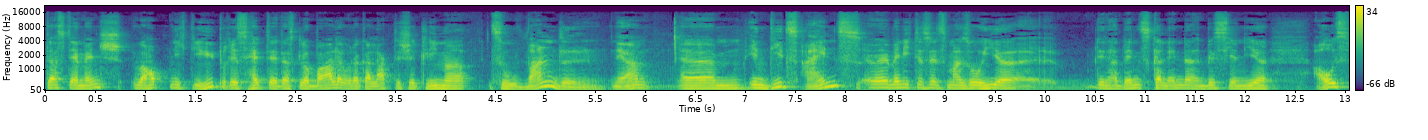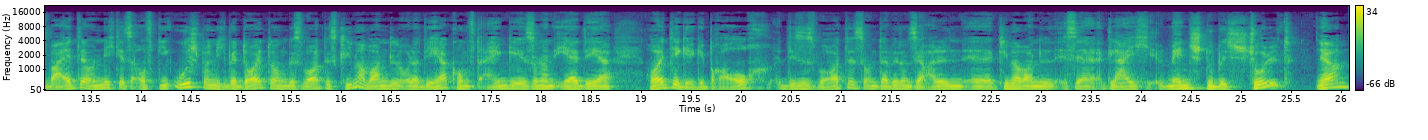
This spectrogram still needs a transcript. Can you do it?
dass der Mensch überhaupt nicht die Hybris hätte, das globale oder galaktische Klima zu wandeln. Ja, ähm, Indiz 1, äh, wenn ich das jetzt mal so hier, äh, den Adventskalender ein bisschen hier ausweite und nicht jetzt auf die ursprüngliche Bedeutung des Wortes Klimawandel oder die Herkunft eingehe, sondern eher der heutige Gebrauch dieses Wortes. Und da wird uns ja allen, äh, Klimawandel ist ja gleich Mensch, du bist schuld. Ja.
